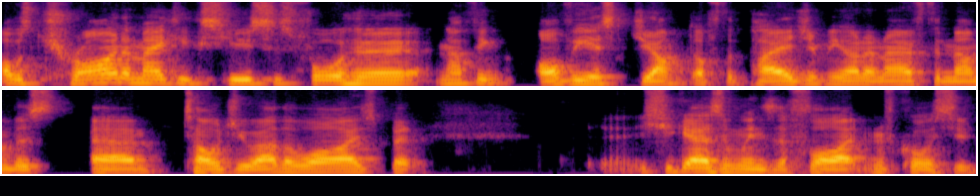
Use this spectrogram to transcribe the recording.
I was trying to make excuses for her. Nothing obvious jumped off the page at me. I don't know if the numbers um, told you otherwise, but she goes and wins the flight. And of course, you,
